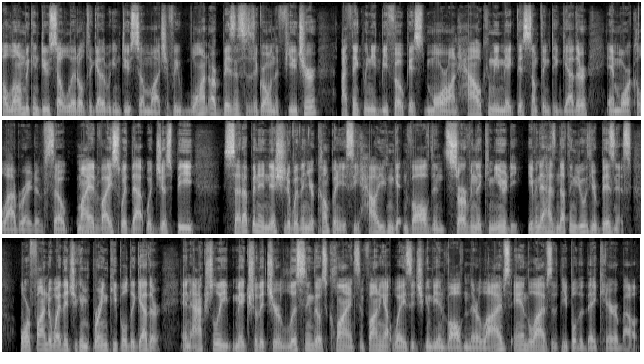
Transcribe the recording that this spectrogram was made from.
alone we can do so little, together we can do so much. If we want our businesses to grow in the future, I think we need to be focused more on how can we make this something together and more collaborative. So my mm. advice with that would just be set up an initiative within your company to see how you can get involved in serving the community, even if it has nothing to do with your business, or find a way that you can bring people together and actually make sure that you're listening to those clients and finding out ways that you can be involved in their lives and the lives of the people that they care about.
